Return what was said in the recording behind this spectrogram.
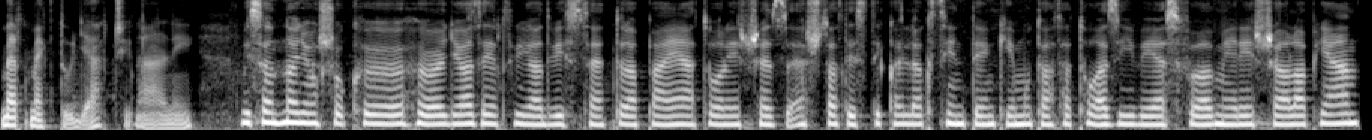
mert meg tudják csinálni. Viszont nagyon sok hölgy azért riad vissza ettől a pályától, és ez, statisztikailag szintén kimutatható az IVS fölmérése alapján,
